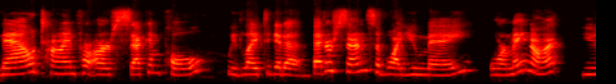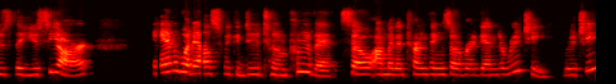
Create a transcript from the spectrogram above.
Now, time for our second poll. We'd like to get a better sense of why you may or may not use the UCR and what else we could do to improve it. So I'm going to turn things over again to Ruchi. Ruchi?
